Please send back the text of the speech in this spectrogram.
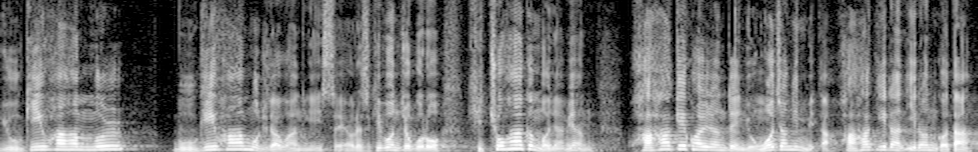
유기화합물, 무기화합물이라고 하는 게 있어요. 그래서 기본적으로 기초화학은 뭐냐면 화학에 관련된 용어정입니다. 화학이란 이런 거다.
